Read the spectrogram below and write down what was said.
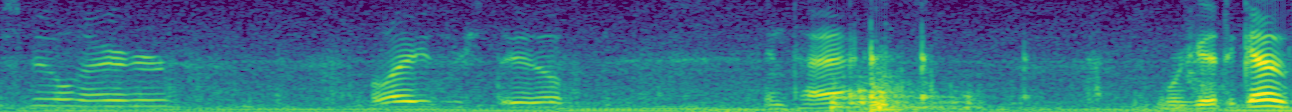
are still there. Blades are still intact. We're good to go.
